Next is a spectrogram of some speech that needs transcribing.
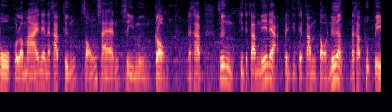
ปลูกผลไม้เนี่ยนะครับถึง 240,000 กล่องนะครับซึ่งกิจกรรมนี้เนี่ยเป็นกิจกรรมต่อเนื่องนะครับทุกปี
